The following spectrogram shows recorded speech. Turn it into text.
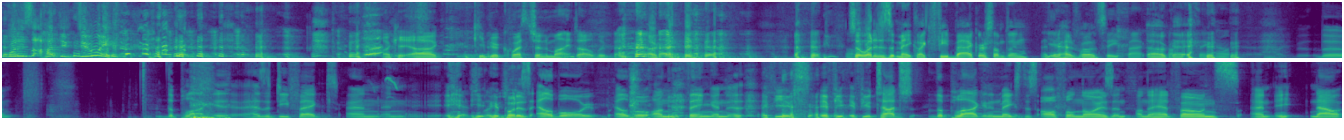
"What is Andy doing?" Okay, uh, keep your question in mind. I'll be back. Okay. So, what does it make? Like feedback or something in your headphones? feedback. Oh, kind okay. of thing. the the plug has a defect and and he, he put his elbow elbow on the thing and uh, if you if you if you touch the plug and it makes this awful noise on the headphones. And he, now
